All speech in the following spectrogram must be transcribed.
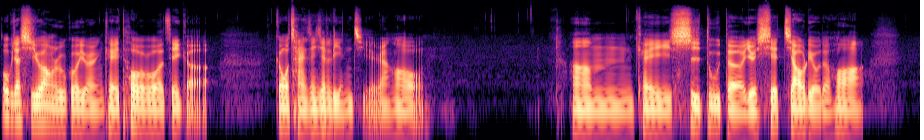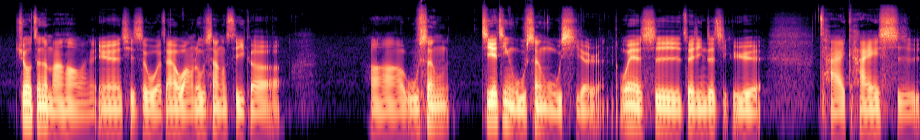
我比较希望，如果有人可以透过这个跟我产生一些连接，然后嗯，可以适度的有一些交流的话。就真的蛮好玩的，因为其实我在网络上是一个啊、无声接近无声无息的人。我也是最近这几个月才开始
